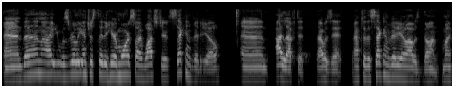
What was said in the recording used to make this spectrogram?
And then i was really interested to hear more so i watched your second video and i left it. That was it. After the second video i was done. My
